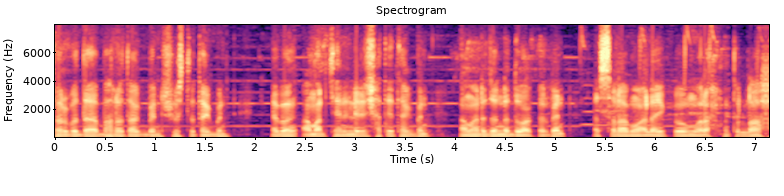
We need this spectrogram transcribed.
সর্বদা ভালো থাকবেন, সুস্থ থাকবেন এবং আমার চ্যানেলের সাথে থাকবেন। আমার জন্য দোয়া করবেন। আসসালামু আলাইকুম রহমতুল্লাহ।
